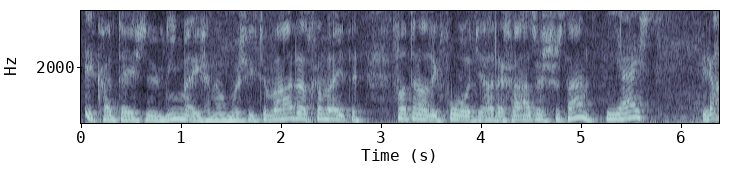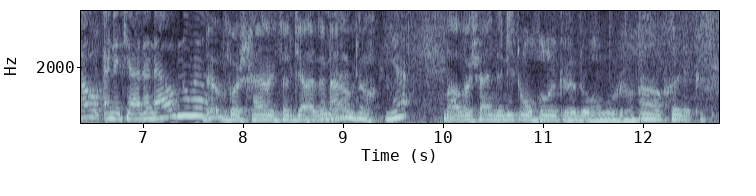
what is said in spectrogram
ik had deze natuurlijk niet meegenomen als ik de waarde had geweten. Want dan had ik volgend jaar er gratis gestaan. Juist. Ja. Oh, en het jaar daarna ook nog wel? De- waarschijnlijk dat jaar daarna Ja. ook nog. Ja. Maar we zijn er niet ongelukkiger door geworden. hoor. Oh, gelukkig.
